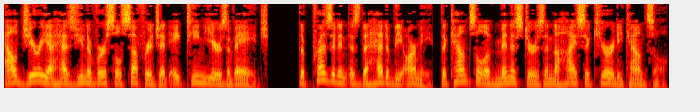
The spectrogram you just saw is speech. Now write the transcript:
Algeria has universal suffrage at 18 years of age. The president is the head of the army, the council of ministers and the High Security Council.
